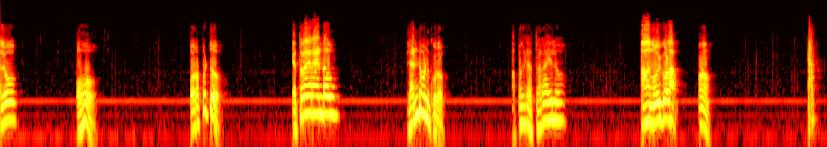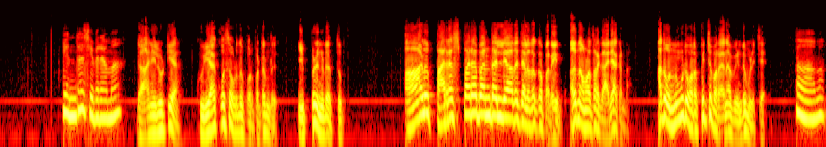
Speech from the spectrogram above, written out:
ഹലോ. ഓ ഉറപ്പിട്ടോ? എത്ര നേരം ഉണ്ടാവും രണ്ടു മണിക്കൂറോ? അപ്പൊ ഇവിടെ എത്താറായല്ലോ. ആ നോയിക്കോളാം. ആ. എന്താ ശിവരാമ? ഡാനിലൂട്ടിയ കുര്യാക്കോസ് അവിടുന്ന് പുറപ്പെട്ടുണ്ട് ഇപ്പോഴും ഇങ്ങോട്ട് എത്തും. ആൾ പരസ്പര ബന്ധമില്ലാതെ ചിലതൊക്കെ പറയും. അത് നമ്മളത്ര കാര്യാക്കണ്ട. അതൊന്നും കൂടി ഉറപ്പിച്ച് പറയാനാ വീണ്ടും വിളിച്ചേ. പാവം.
